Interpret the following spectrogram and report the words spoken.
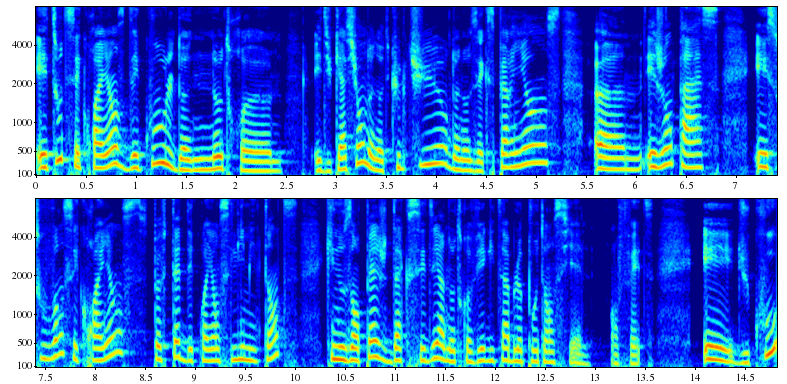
Et toutes ces croyances découlent de notre euh, éducation, de notre culture, de nos expériences, euh, et j'en passe. Et souvent, ces croyances peuvent être des croyances limitantes qui nous empêchent d'accéder à notre véritable potentiel, en fait. Et du coup,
